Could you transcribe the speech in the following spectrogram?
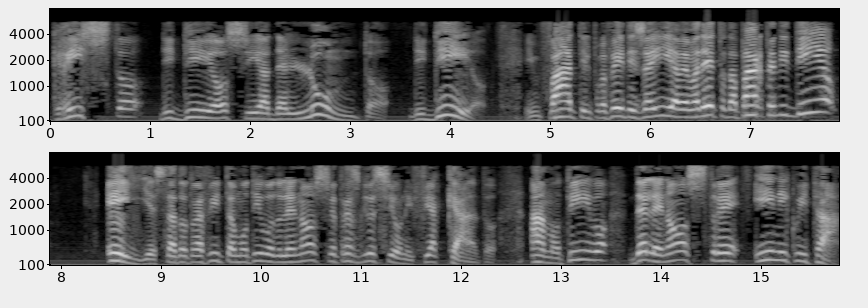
Cristo di Dio, ossia dell'unto di Dio. Infatti il profeta Isaia aveva detto da parte di Dio, egli è stato trafitto a motivo delle nostre trasgressioni, fiaccato a motivo delle nostre iniquità.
